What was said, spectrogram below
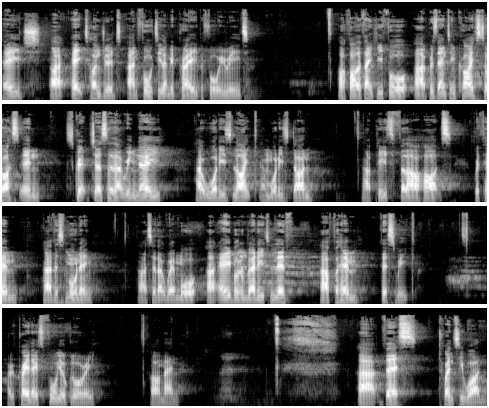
page uh, 840. Let me pray before we read. Our Father, thank you for uh, presenting Christ to us in Scripture so that we know uh, what He's like and what He's done. Uh, please fill our hearts with Him uh, this morning uh, so that we're more able and ready to live for Him this week. I pray those for your glory. Amen. Amen. verse 21.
